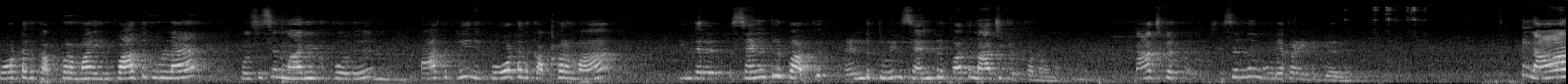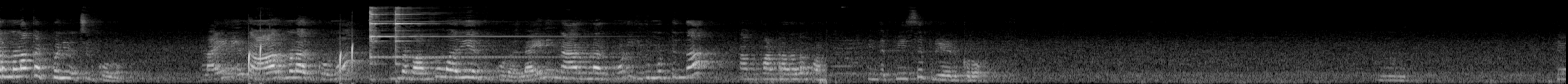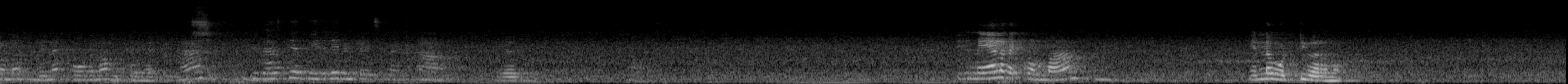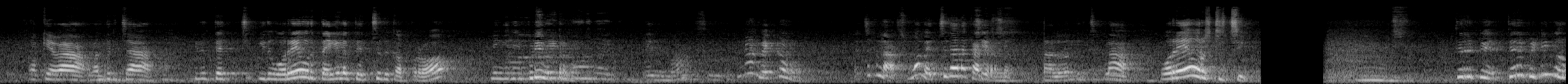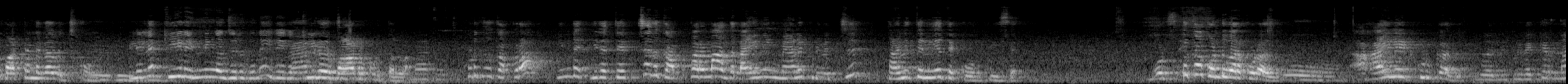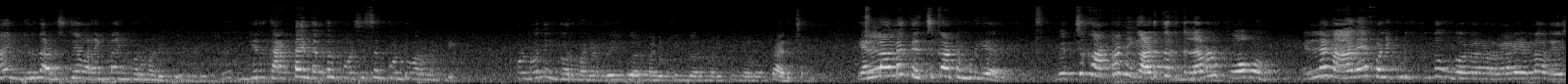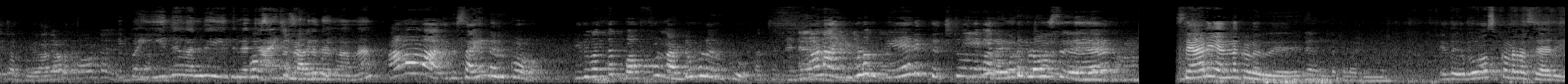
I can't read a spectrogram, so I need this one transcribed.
போட்டதுக்கு அப்புறமா இது பார்த்துக்குள்ள பொசிஷன் மாறி இருக்க போகுது பார்த்துட்டு இது போட்டதுக்கு அப்புறமா இந்த சென்ட்ரு பார்த்து ரெண்டு துணி சென்ட்ரு பார்த்து நாச்சு கட் பண்ணணும். நாச்சு கட் சிசர் தான் கூட பண்ணிட்டு போயிரு நார்மலாக கட் பண்ணி வச்சிருக்கணும். லைனிங் நார்மலாக இருக்கணும். இந்த பஃப் மாதிரியே இருக்கக்கூடாது. லைனிங் நார்மலாக இருக்கணும். இது மட்டும்தான் நம்ம பண்ணுறதெல்லாம் பண்ணுறோம் இந்த பீஸ் இப்படி எடுக்கிறோம். வேணும் இல்லைன்னா போகணும்னா விட்டுருங்க? இது ஜாஸ்தியா இருக்கு இதுலயே ரெண்டு வச்சுருக்காங்க ஆ. இது மேல வைக்கணுமா? எல்லாம் ஒட்டி வரணும். ஓகேவா? வந்துருச்சா? இது தைச்சு இது ஒரே ஒரு தையலை தைச்சதுக்கு அப்புறம் நீங்க இது இப்படி விட்டுறணும். எதுமா இன்னும் வைக்கணும்? வச்சுக்கலாம். சும்மா வச்சுதானே கட்டுறேன். நாலு வந்துருச்சுங்களா? ஒரே ஒரு ஸ்டிச்சு திருப்பி திருப்பிட்டு இங்க ஒரு பட்டன் ஏதாவது வச்சுக்கோங்க. இல்லைன்னா கீழே இன்னும் கொஞ்சம் இருக்குன்னா இது கீழே ஒரு பார்டர் கொடுத்துடலாம். கொடுத்ததுக்கு அப்புறம் இந்த இதை தைச்சதுக்கு அப்புறமா அந்த லைனிங் மேல இப்படி வச்சு தனித்தனியா தைக்கணும் பீஸை ஒட்டுக்கா கொண்டு வரக்கூடாது. ஹைலைட் கொடுக்காது. இப்படி வைக்கிறதுனா இங்கிருந்து அடிச்சுட்டே வரீங்களா இங்க ஒரு மடிப்பு. இங்கிருந்து கரெக்டா இந்த இடத்துல பொசிஷன் கொண்டு வரணும் இப்படி. கொண்டு வந்து இங்க ஒரு மடிப்பு. இங்க ஒரு மடிப்பு இங்க ஒரு மடிப்பு இங்க ஒரு மடிப்பு. அடிச்சிடணும். எல்லாமே தைச்சு காட்ட முடியாது. வச்சு காட்டுற நீங்க அடுத்தடுத்த லெவலுக்கு போகணும். எல்லாம் நானே பண்ணி கொடுத்துருந்தா உங்களோட வேலையெல்லாம் வேஸ்டா போயிடும். அதனால இப்போ இது வந்து இதுல ஜாயின் ஆமாமா இது சைடுல இருக்கணும். இது வந்து பஃப் நடுவுல இருக்கு. ஆனா இவ்வளவு வேணி தைச்சிட்டு வந்து ரெண்டு பிளவுஸ் சாரி என்ன கலரு இது ரோஸ் கலரா சாரி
